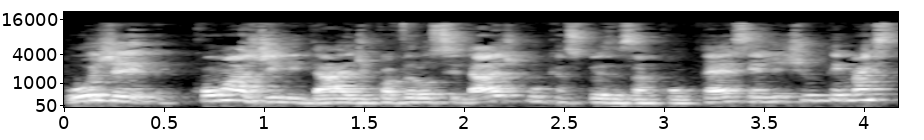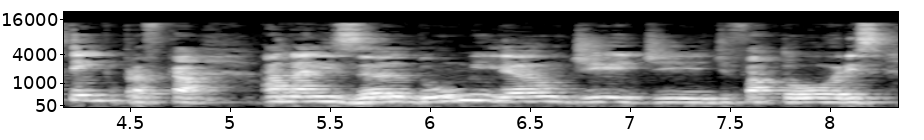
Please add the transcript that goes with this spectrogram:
Hoje, com a agilidade, com a velocidade com que as coisas acontecem, a gente não tem mais tempo para ficar analisando um milhão de, de, de, fatores,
